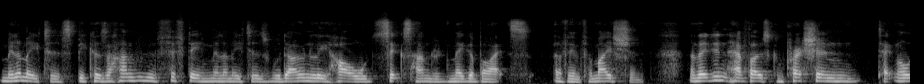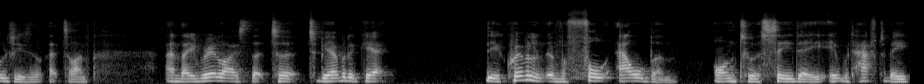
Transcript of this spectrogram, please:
millimeters because 115 millimeters would only hold 600 megabytes of information. And they didn't have those compression technologies at that time. And they realized that to, to be able to get the equivalent of a full album onto a CD, it would have to be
